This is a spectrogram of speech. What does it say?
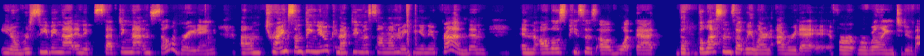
you know receiving that and accepting that and celebrating um, trying something new connecting with someone making a new friend and and all those pieces of what that the the lessons that we learn every day if we're we're willing to do that.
